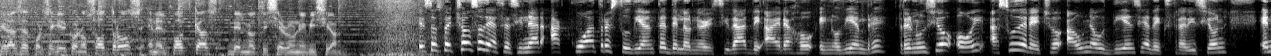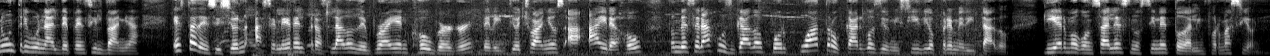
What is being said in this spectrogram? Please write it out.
Gracias por seguir con nosotros en el podcast del Noticiero Univisión. El sospechoso de asesinar a cuatro estudiantes de la Universidad de Idaho en noviembre renunció hoy a su derecho a una audiencia de extradición en un tribunal de Pensilvania. Esta decisión acelera el traslado de Brian Koberger, de 28 años, a Idaho, donde será juzgado por cuatro cargos de homicidio premeditado. Guillermo González nos tiene toda la información.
